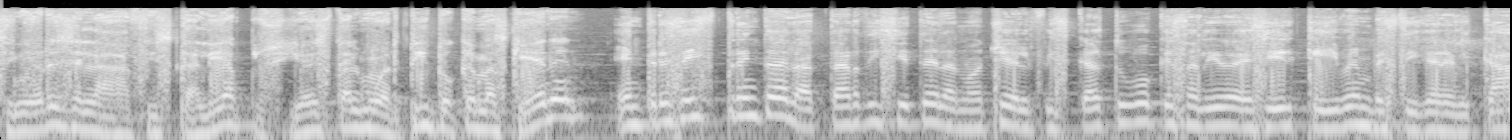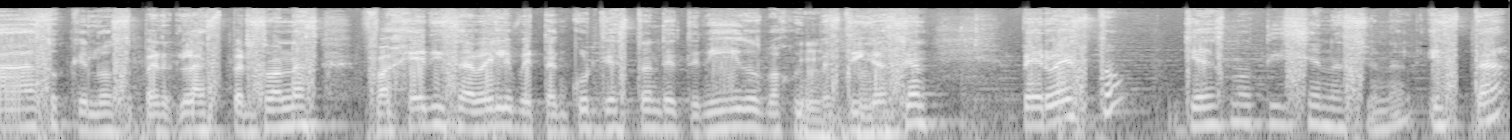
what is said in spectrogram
señores de la fiscalía, pues si ya está el muertito, ¿qué más quieren? Entre 6.30 de la tarde y 7 de la noche el fiscal tuvo que salir a decir que iba a investigar el caso, que los per- las personas Fajer, Isabel y Betancourt ya están detenidos bajo investigación. Pero esto ya es noticia nacional. Está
